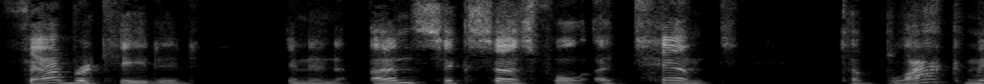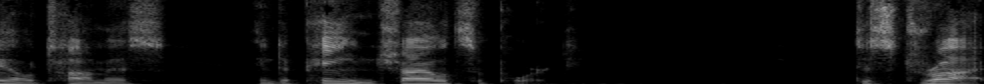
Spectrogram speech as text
fabricated in an unsuccessful attempt to blackmail Thomas into paying child support. Distraught,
